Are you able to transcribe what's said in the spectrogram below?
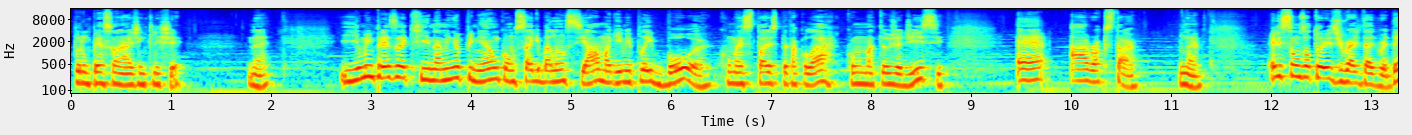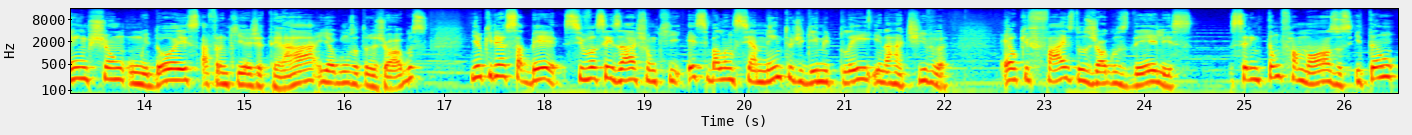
por um personagem clichê, né? E uma empresa que, na minha opinião, consegue balancear uma gameplay boa com uma história espetacular, como o Matheus já disse, é a Rockstar, né? Eles são os autores de Red Dead Redemption 1 e 2, a franquia GTA e alguns outros jogos. E eu queria saber se vocês acham que esse balanceamento de gameplay e narrativa é o que faz dos jogos deles serem tão famosos e tão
